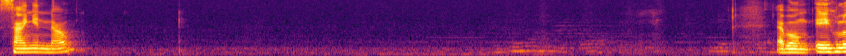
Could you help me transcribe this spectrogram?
সাইন ইন নাও এবং এই হলো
